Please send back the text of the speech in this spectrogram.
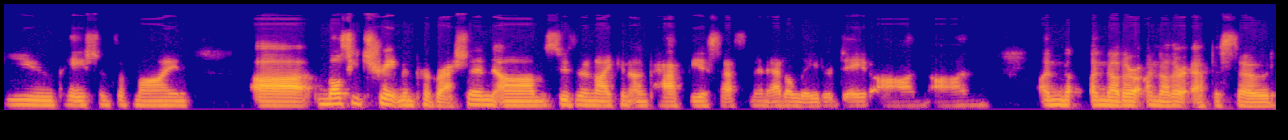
few patients of mine, uh, multi treatment progression. Um, Susan and I can unpack the assessment at a later date on, on an- another, another episode.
